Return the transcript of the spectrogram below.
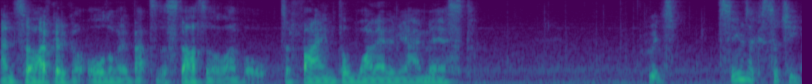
And so I've got to go all the way back to the start of the level to find the one enemy I missed. Which seems like such a. It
